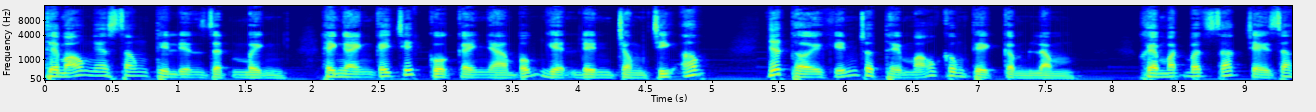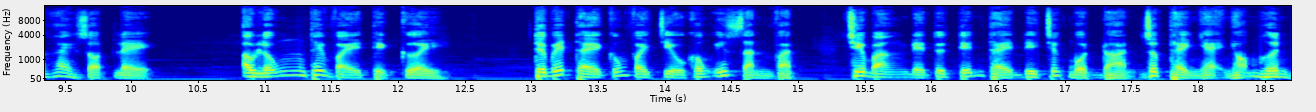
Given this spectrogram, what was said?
Thầy máu nghe xong thì liền giật mình, hình ảnh cái chết của cả nhà bỗng hiện lên trong trí óc, nhất thời khiến cho thầy máu không thể cầm lầm. Khoe mắt bất giác chảy ra hai giọt lệ. Ông Lũng thấy vậy thì cười. Tôi biết thầy cũng phải chịu không ít dằn vặt, chỉ bằng để tôi tiến thầy đi trước một đoạn giúp thầy nhẹ nhõm hơn.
